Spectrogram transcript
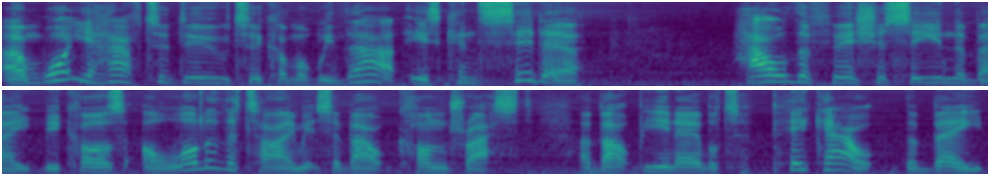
And what you have to do to come up with that is consider how the fish are seeing the bait because a lot of the time it's about contrast, about being able to pick out the bait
